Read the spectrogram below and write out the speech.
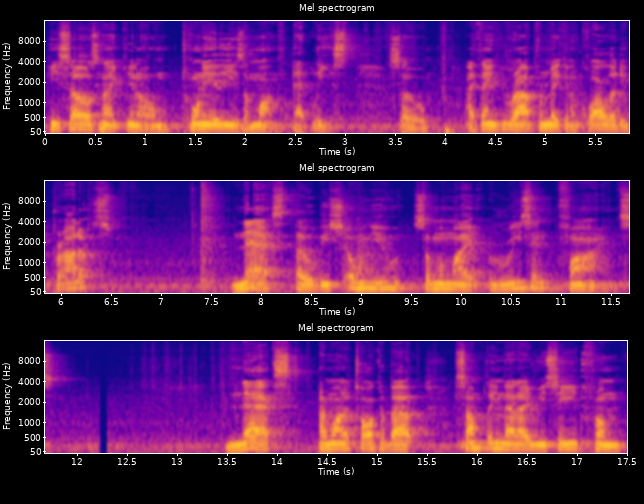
he sells like, you know, 20 of these a month at least. So I thank you, Rob, for making a quality product. Next, I will be showing you some of my recent finds. Next, I want to talk about something that I received from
